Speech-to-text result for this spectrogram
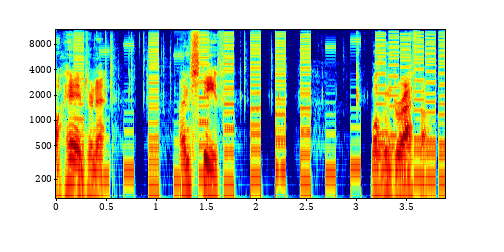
Oh, hey, Internet. I'm Steve. Welcome to Rathbell.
